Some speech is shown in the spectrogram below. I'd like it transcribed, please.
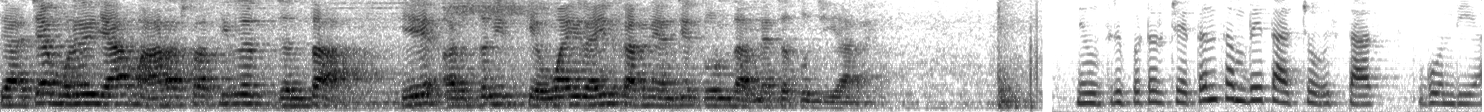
त्याच्यामुळे या महाराष्ट्रातील जनता हे अडचणीत केव्हाही राहील कारण यांचे तोंड दाबण्याचा तो जी आर आहे. न्यूज रिपोर्टर चेतन समृत आज चोवीस तास गोंदिया.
